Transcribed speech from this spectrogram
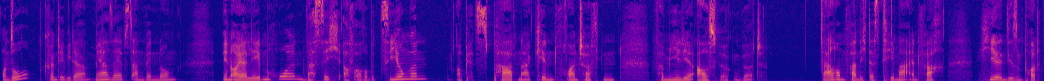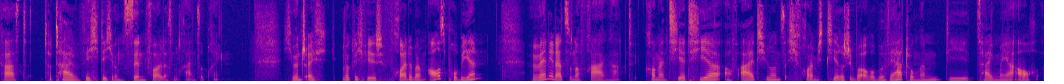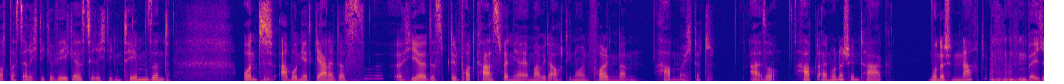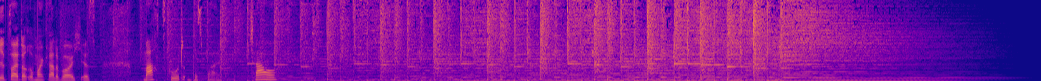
Und so könnt ihr wieder mehr Selbstanbindung in euer Leben holen, was sich auf eure Beziehungen, ob jetzt Partner, Kind, Freundschaften, Familie auswirken wird. Darum fand ich das Thema einfach hier in diesem Podcast total wichtig und sinnvoll, das mit reinzubringen. Ich wünsche euch wirklich viel Freude beim Ausprobieren. Wenn ihr dazu noch Fragen habt, kommentiert hier auf iTunes. Ich freue mich tierisch über eure Bewertungen. Die zeigen mir ja auch, ob das der richtige Weg ist, die richtigen Themen sind. Und abonniert gerne das äh, hier das, den Podcast, wenn ihr immer wieder auch die neuen Folgen dann haben möchtet. Also habt einen wunderschönen Tag, wunderschöne Nacht, welche Zeit auch immer gerade bei euch ist. Macht's gut und bis bald. Ciao.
